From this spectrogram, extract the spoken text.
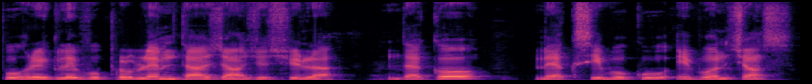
pour régler vos problèmes d'argent, je suis là. D'accord? Merci beaucoup et bonne chance.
